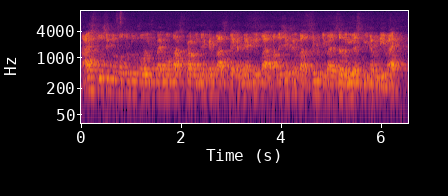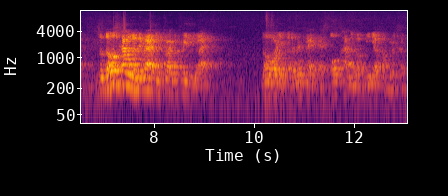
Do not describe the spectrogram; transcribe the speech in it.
IS2324224, ETB Modbus, probably naked bus, naked net, bus, foundation field bus, serial device, server, USB, everything, right? So those kind of devices you drive crazy, right? No worry, Advantech has all kind of a media converter,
